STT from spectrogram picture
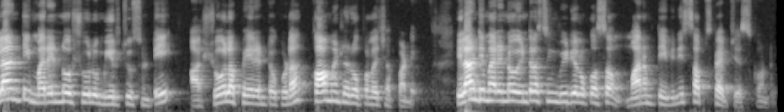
ఇలాంటి మరెన్నో షోలు మీరు చూస్తుంటే ఆ షోల పేరేంటో కూడా కామెంట్ల రూపంలో చెప్పండి. ఇలాంటి మరెన్నో ఇంట్రెస్టింగ్ వీడియోల కోసం మనం టీవీని సబ్స్క్రైబ్ చేసుకోండి.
